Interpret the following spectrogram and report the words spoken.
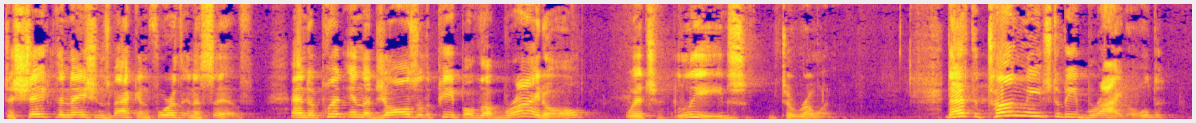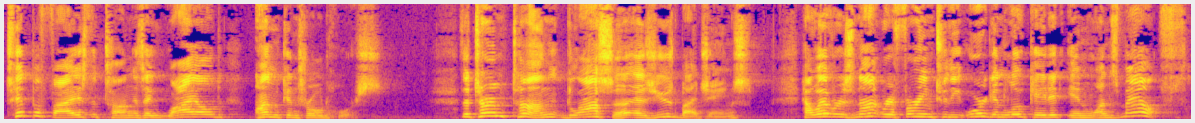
to shake the nations back and forth in a sieve, and to put in the jaws of the people the bridle which leads to ruin. That the tongue needs to be bridled typifies the tongue as a wild, uncontrolled horse. The term tongue, glossa, as used by James, however, is not referring to the organ located in one's mouth.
